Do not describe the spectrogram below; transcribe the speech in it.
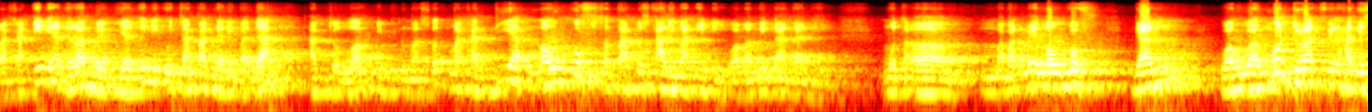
maka ini adalah bagian ini ucapan daripada Abdullah ibnu Mas'ud. Maka dia maukuf status kalimat ini. Wa minna tadi Muta, uh, apa namanya maukuf dan wahwa mudrat fil hadis.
